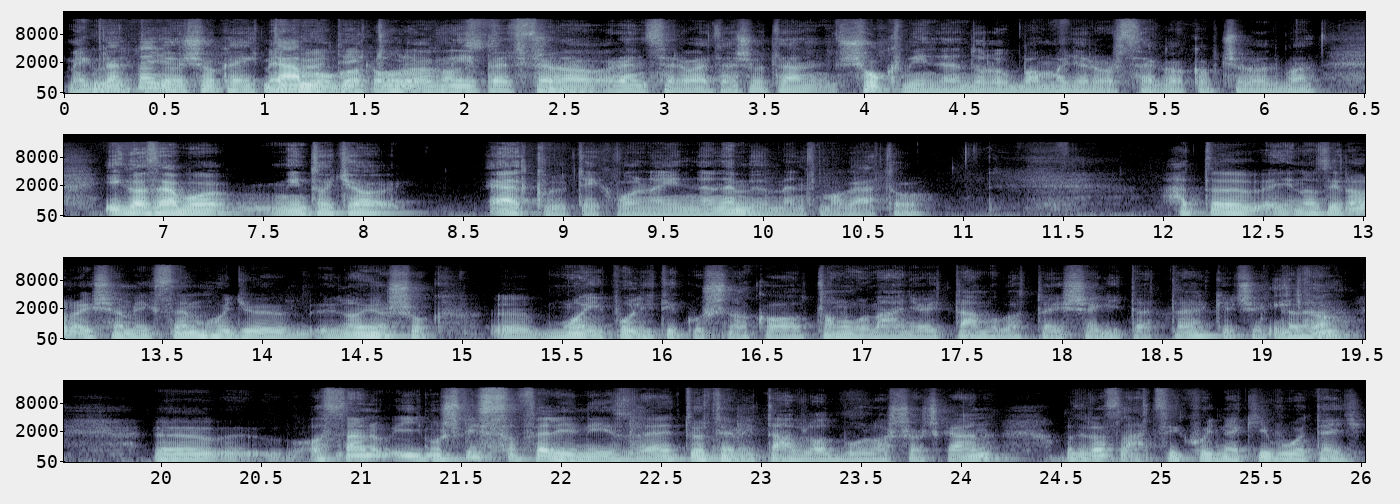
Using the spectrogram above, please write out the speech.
megölték. De nagyon sokáig támogatólag lépett fel a rendszerváltás után sok minden dologban Magyarországgal kapcsolatban. Igazából, mint hogyha elküldték volna innen, nem ő ment magától. Hát én azért arra is emlékszem, hogy ő nagyon sok mai politikusnak a tanulmányait támogatta és segítette, kétségtelen. Aztán így most visszafelé nézve, történelmi távlatból lassacskán, azért az látszik, hogy neki volt egy,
